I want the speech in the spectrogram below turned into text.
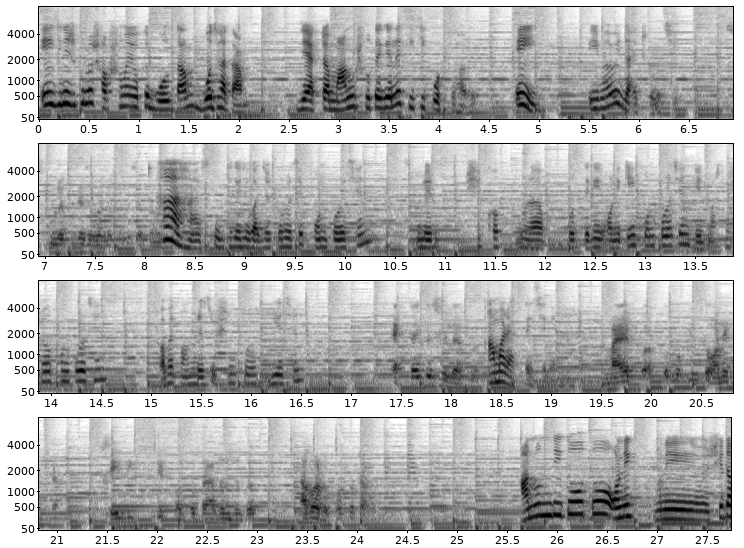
এই জিনিসগুলো সবসময় ওকে বলতাম বোঝাতাম যে একটা মানুষ হতে গেলে কি কি করতে হবে। এই এইভাবেই গাইড করেছি? হ্যাঁ হ্যাঁ স্কুল থেকে যোগাযোগ করেছে ফোন করেছেন। স্কুলের শিক্ষকরা প্রত্যেকেই অনেকেই ফোন করেছেন হেডমাস্টাররাও ফোন করেছেন সবাই কংগ্রেচুলেশন করে দিয়েছেন। একটাই তো ছেলে আমার একটাই ছেলে। মায়ের কর্তব্য কিন্তু অনেকটা। সেই দিক থেকে কতটা আনন্দিত আবারও কতটা? আনন্দিত তো অনেক মানে সেটা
